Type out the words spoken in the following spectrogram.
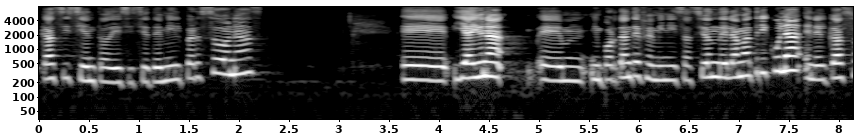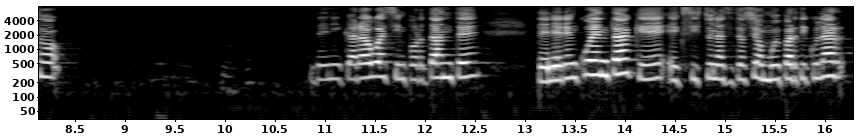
casi 117.000 personas. y hay una importante feminización de la matrícula. En el caso de Nicaragua es importante tener en cuenta que existe una situación muy particular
